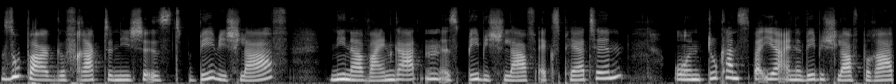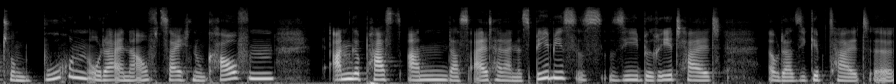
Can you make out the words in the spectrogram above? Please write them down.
super gefragte Nische ist Babyschlaf. Nina Weingarten ist Babyschlaf-Expertin und du kannst bei ihr eine Babyschlafberatung buchen oder eine Aufzeichnung kaufen, angepasst an das Alter deines Babys. sie berät halt oder sie gibt halt äh,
